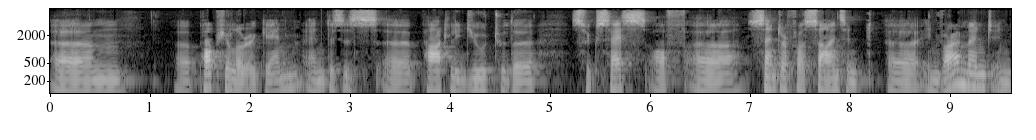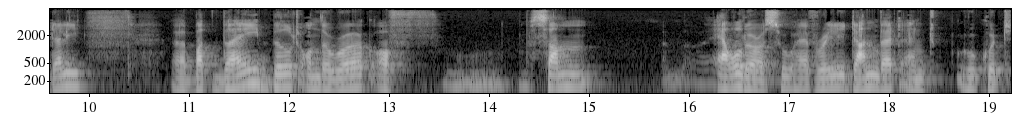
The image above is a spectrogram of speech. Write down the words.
um, uh, popular again. And this is uh, partly due to the success of uh, Center for Science and uh, Environment in Delhi. Uh, but they built on the work of some elders who have really done that and who could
